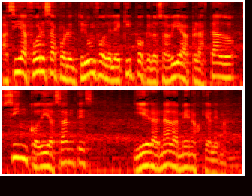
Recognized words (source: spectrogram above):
hacía fuerza por el triunfo del equipo que los había aplastado cinco días antes y era nada menos que Alemania.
